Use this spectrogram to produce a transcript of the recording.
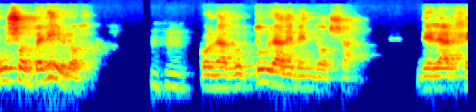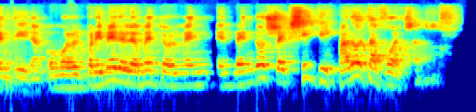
puso en peligro con la ruptura de Mendoza de la Argentina. Como el primer elemento en Mendoza existe disparó estas fuerzas.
